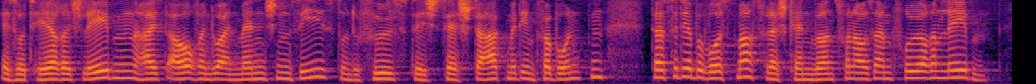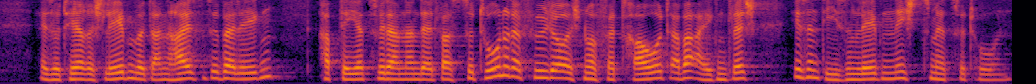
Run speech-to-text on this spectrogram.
Esoterisch leben heißt auch, wenn du einen Menschen siehst und du fühlst dich sehr stark mit ihm verbunden, dass du dir bewusst machst, vielleicht kennen wir uns von aus einem früheren Leben. Esoterisch leben wird dann heißen zu überlegen, Habt ihr jetzt miteinander etwas zu tun oder fühlt ihr euch nur vertraut, aber eigentlich ist in diesem Leben nichts mehr zu tun?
